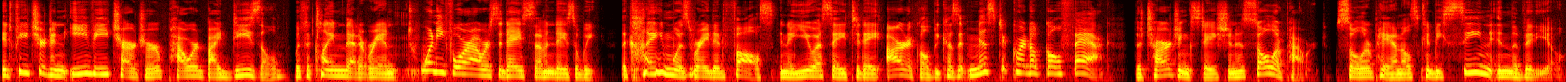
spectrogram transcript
It featured an EV charger powered by diesel with a claim that it ran 24 hours a day, seven days a week. The claim was rated false in a USA Today article because it missed a critical fact. The charging station is solar powered. Solar panels can be seen in the video.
